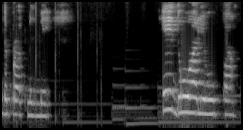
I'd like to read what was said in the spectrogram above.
ipinto-proud with me. Hey, Dua Lipa.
